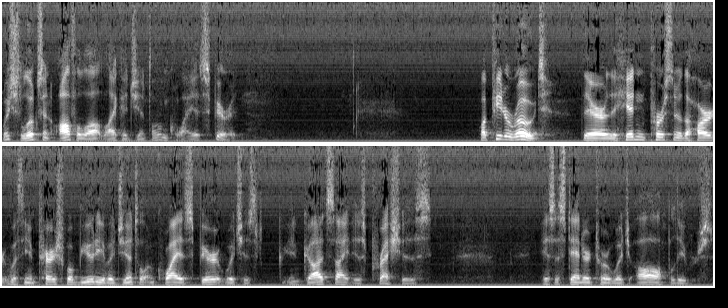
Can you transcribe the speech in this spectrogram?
which looks an awful lot like a gentle and quiet spirit. What Peter wrote there, the hidden person of the heart with the imperishable beauty of a gentle and quiet spirit, which is in God's sight is precious, is a standard toward which all believers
